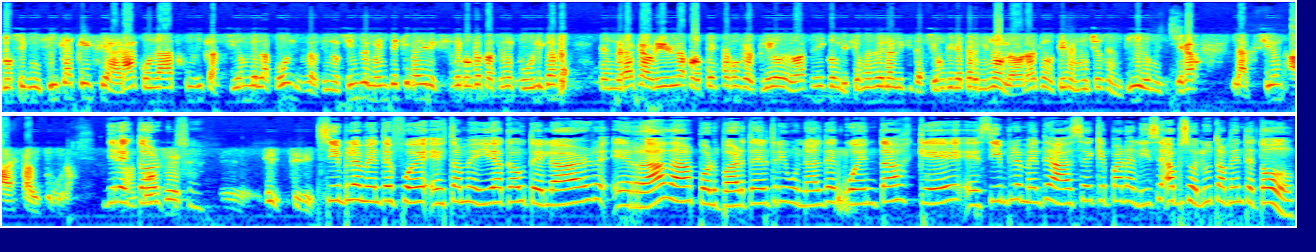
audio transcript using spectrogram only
no significa que se hará con la adjudicación de la póliza, sino simplemente que la Dirección de Contrataciones Públicas tendrá que abrir la protesta contra el pliego de bases y condiciones de la licitación que ya terminó. La verdad que no tiene mucho sentido ni siquiera la acción a esta altura. Director, eh, simplemente fue esta medida cautelar errada por parte del Tribunal de Cuentas que eh, simplemente hace que paralice absolutamente todo.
